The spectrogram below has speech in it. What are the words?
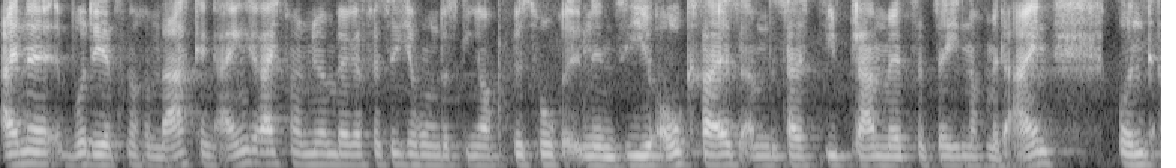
Eine wurde jetzt noch im Nachgang eingereicht von der Nürnberger Versicherung. Das ging auch bis hoch in den CEO-Kreis. Ähm, das heißt, die planen wir jetzt tatsächlich noch mit ein und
